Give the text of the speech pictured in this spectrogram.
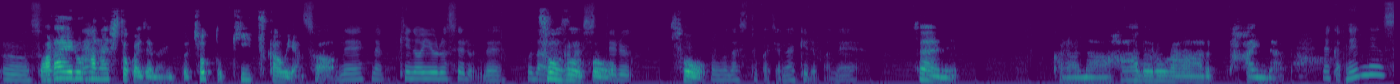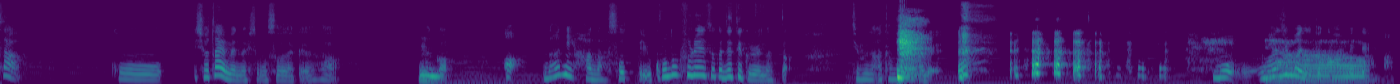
うん、ね笑える話とかじゃないとちょっと気使うやんか。そうだね。なんか気の許せるね。普段そうから知ってるそう。友達とかじゃなければね。そうやね。からな、ハードルが高いんだよなんか年々さ、こう、初対面の人もそうだけどさ、な。なんか、あ、何話そうっていうこのフレーズが出てくるようになった。自分の頭の中で。もう、まじまじと顔見てあ、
